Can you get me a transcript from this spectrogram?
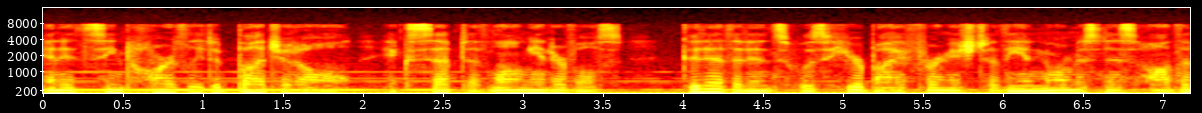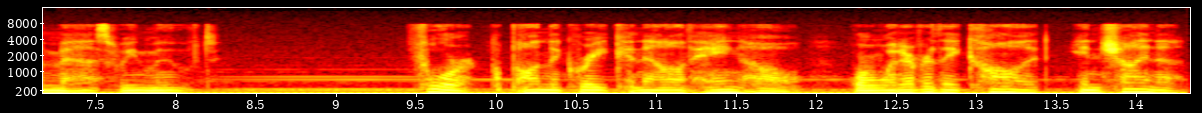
and it seemed hardly to budge at all, except at long intervals, Good evidence was hereby furnished of the enormousness of the mass we moved. For, upon the great canal of Hang Hangho, or whatever they call it, in China,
